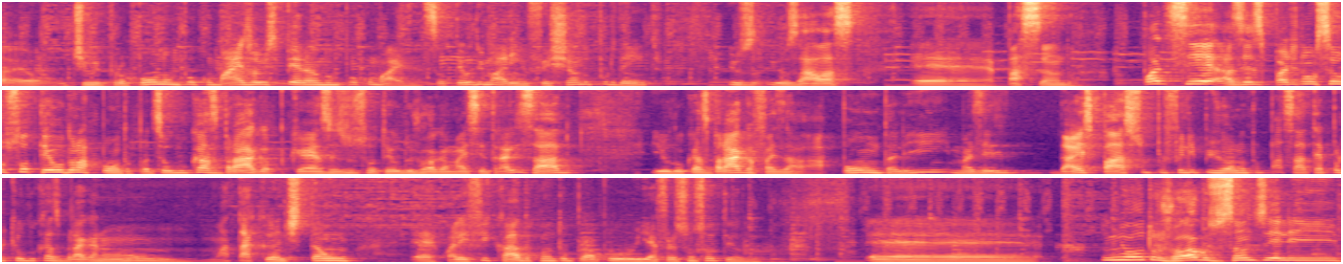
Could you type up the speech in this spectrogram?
é, o time propondo um pouco mais ou esperando um pouco mais. Né? Soteldo e Marinho fechando por dentro e os, e os alas é, passando. Pode ser, às vezes pode não ser o Soteudo na ponta, pode ser o Lucas Braga, porque às vezes o Soteudo joga mais centralizado e o Lucas Braga faz a, a ponta ali, mas ele dá espaço pro Felipe Jonathan passar, até porque o Lucas Braga não é um, um atacante tão é, qualificado quanto o próprio Jefferson Soteudo. É... Em outros jogos, o Santos ele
